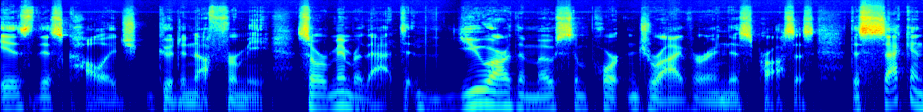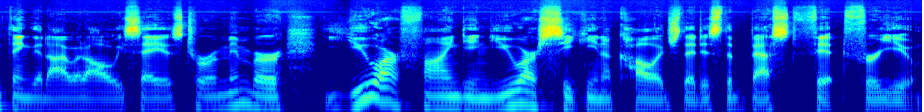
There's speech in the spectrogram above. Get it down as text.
is this college good enough for me? So remember that. You are the most important driver in this process. The second thing that I would always say is to remember you are finding, you are seeking a college that is the best fit for you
